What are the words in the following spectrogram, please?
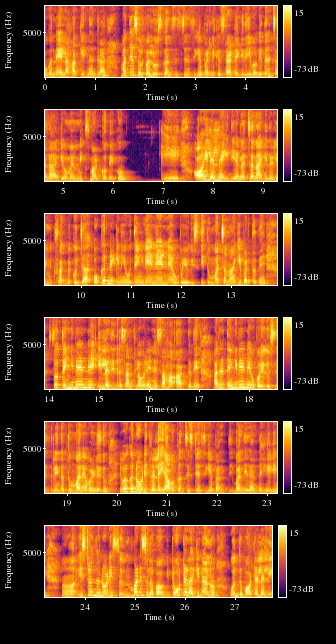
ಒಗ್ಗರಣೆ ಎಲ್ಲ ಹಾಕಿದ ನಂತರ ಮತ್ತೆ ಸ್ವಲ್ಪ ಲೂಸ್ ಕನ್ಸಿಸ್ಟೆನ್ಸಿಗೆ ಬರಲಿಕ್ಕೆ ಸ್ಟಾರ್ಟ್ ಆಗಿದೆ. ಇವಾಗ ಇದನ್ನು ಚೆನ್ನಾಗಿ ಒಮ್ಮೆ ಮಿಕ್ಸ್ ಮಾಡ್ಕೋಬೇಕು. ಈ ಆಯಿಲೆಲ್ಲ ಇದೆಯಲ್ಲ ಚೆನ್ನಾಗಿ ಇದರಲ್ಲಿ ಮಿಕ್ಸ್ ಆಗಬೇಕು. ಜಾ, ಒಗ್ಗರಣೆಗೆ ನೀವು ತೆಂಗಿನ ಎಣ್ಣೆಯನ್ನೇ ಉಪಯೋಗಿಸಿ ತುಂಬ ಚೆನ್ನಾಗಿ ಬರ್ತದೆ. ಸೊ ತೆಂಗಿನ ಎಣ್ಣೆ ಇಲ್ಲದಿದ್ದರೆ ಸನ್ಫ್ಲವರ್ ಎಣ್ಣೆ ಸಹ ಆಗ್ತದೆ. ಆದರೆ ತೆಂಗಿನ ಎಣ್ಣೆ ಉಪಯೋಗಿಸಿದ್ರಿಂದ ತುಂಬಾ ಒಳ್ಳೆಯದು ಇವಾಗ ನೋಡಿದ್ರಲ್ಲ ಯಾವ ಕನ್ಸಿಸ್ಟೆನ್ಸಿಗೆ ಬಂದು ಬಂದಿದೆ ಅಂತ ಹೇಳಿ. ಇಷ್ಟೊಂದು ನೋಡಿ ತುಂಬಾ ಸುಲಭವಾಗಿ ಟೋಟಲ್ ಆಗಿ ನಾನು ಒಂದು ಬಾಟಲಲ್ಲಿ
